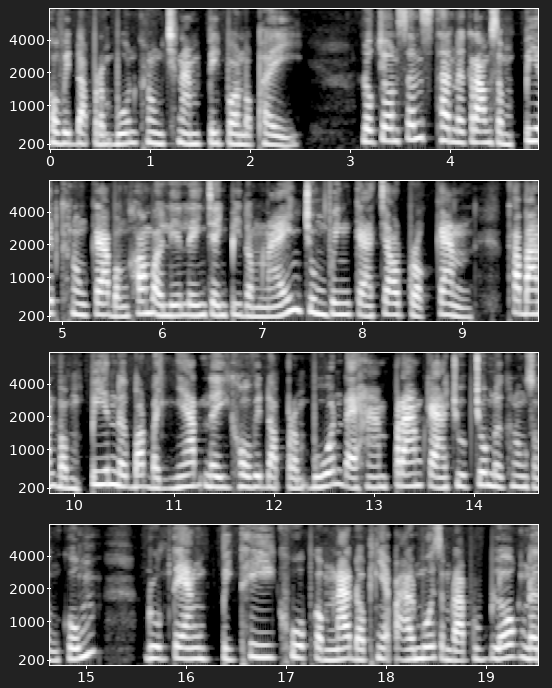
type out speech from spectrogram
COVID-19 ក្នុងឆ្នាំ2020 លោក Johnson ស្ថិតនៅក្រោមសម្ពាធក្នុងការបង្ខំឲ្យលាលែងចេញពីតំណែងជុំវិញការចោទប្រកាន់ថាបានបំពាននៅបទបញ្ញត្តិនៃ COVID-19 ដែលហាម5ការជួបជុំនៅក្នុងសង្គមរួមទាំងពិធីខួបកំណើតដ៏ភ្ញាក់ផ្អើលមួយសម្រាប់រូបលោកនៅ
